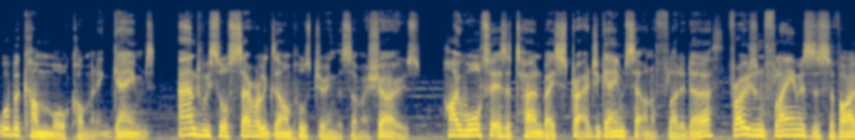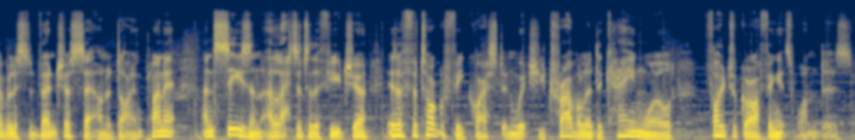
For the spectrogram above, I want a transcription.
will become more common in games, and we saw several examples during the summer shows. High Water is a turn based strategy game set on a flooded Earth, Frozen Flame is a survivalist adventure set on a dying planet, and Season, A Letter to the Future, is a photography quest in which you travel a decaying world photographing its wonders.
